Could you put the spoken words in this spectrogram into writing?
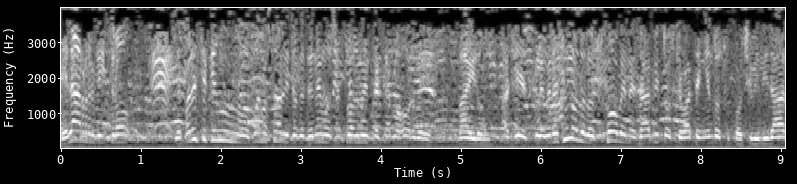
el árbitro. Me parece que es uno de los buenos árbitros que tenemos actualmente, Carlos Orbe Byron. Así es, Clever es uno de los jóvenes árbitros que va teniendo su posibilidad,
